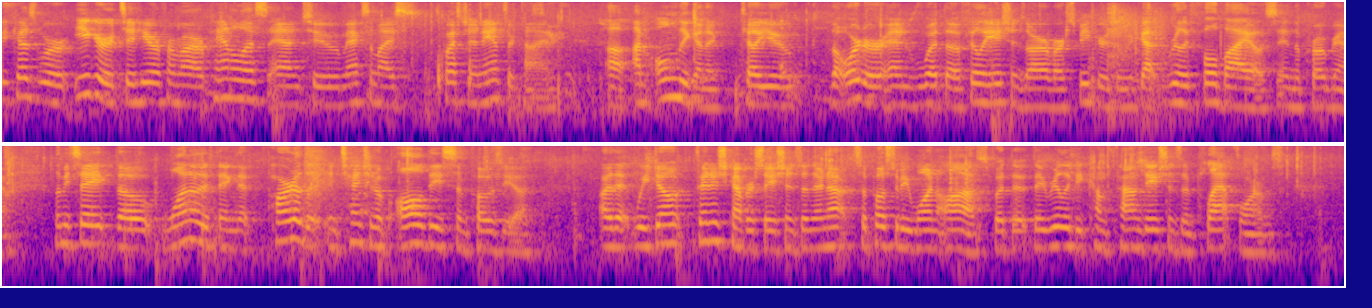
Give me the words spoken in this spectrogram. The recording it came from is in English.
because we're eager to hear from our panelists and to maximize question and answer time, uh, I'm only going to tell you the order and what the affiliations are of our speakers, and we've got really full bios in the program. Let me say, though, one other thing that part of the intention of all of these symposia are that we don't finish conversations, and they're not supposed to be one-offs, but that they really become foundations and platforms,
